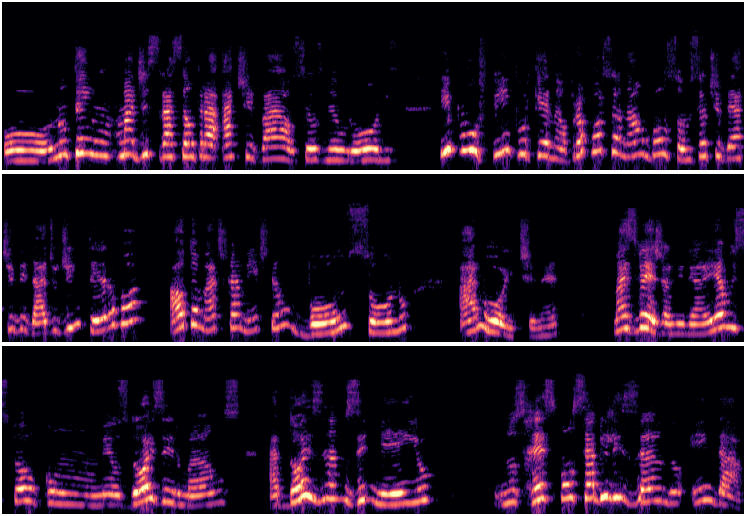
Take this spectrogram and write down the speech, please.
ou não tem uma distração para ativar os seus neurônios. E por fim, por que não? Proporcionar um bom sono. Se eu tiver atividade o dia inteiro, eu vou automaticamente ter um bom sono à noite, né? Mas veja, Lilian, eu estou com meus dois irmãos há dois anos e meio nos responsabilizando em dar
